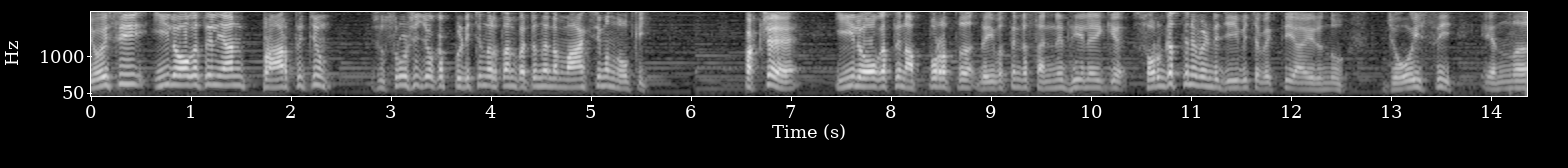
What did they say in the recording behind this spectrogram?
ജോയ്സി ഈ ലോകത്തിൽ ഞാൻ പ്രാർത്ഥിച്ചും ശുശ്രൂഷിച്ചും ഒക്കെ പിടിച്ചു നിർത്താൻ പറ്റുന്നതിന്റെ മാക്സിമം നോക്കി. പക്ഷേ ഈ ലോകത്തിനപ്പുറത്ത് ദൈവത്തിന്റെ സന്നിധിയിലേക്ക് സ്വർഗത്തിന് വേണ്ടി ജീവിച്ച വ്യക്തിയായിരുന്നു ജോയ്സി എന്ന്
